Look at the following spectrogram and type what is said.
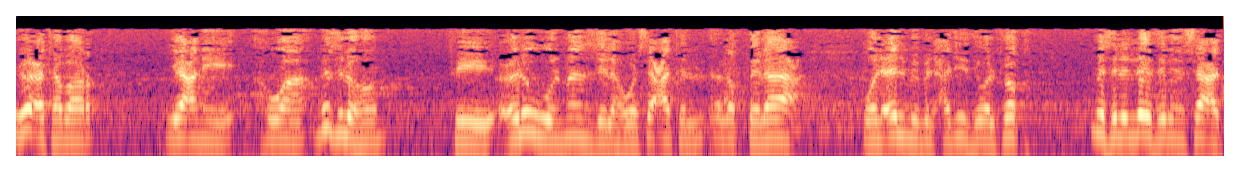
يعتبر يعني هو مثلهم في علو المنزلة وسعة الاطلاع والعلم بالحديث والفقه مثل الليث بن سعد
